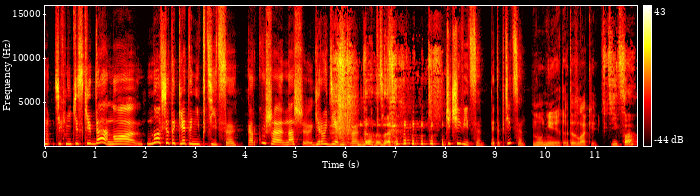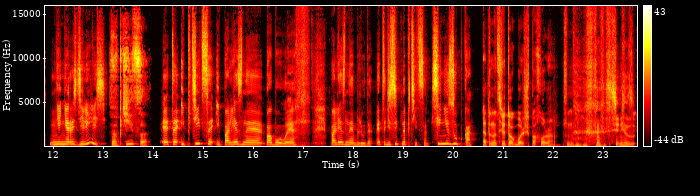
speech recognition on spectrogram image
Ну, технически да, но, но все-таки это не птица. Каркуша наш герой детства. Да, да, да. Чечевица. Это птица? Ну, нет, это злаки. Птица? Не, не разделились? Птица. Это и птица, и полезное бобовое. Полезное блюдо. Это действительно птица. Синезубка. Это на цветок больше похоже. Синезуб.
